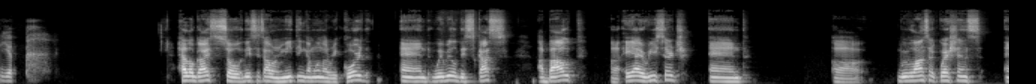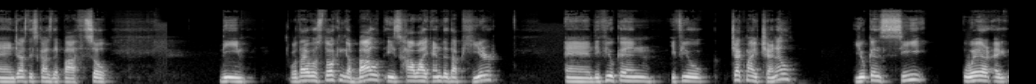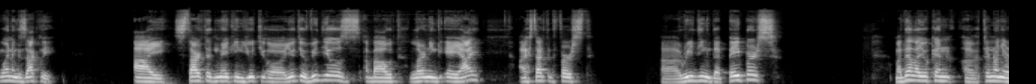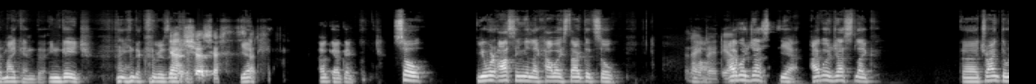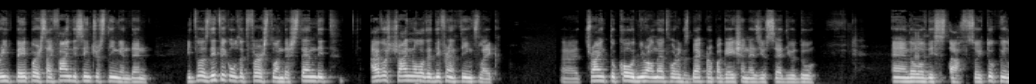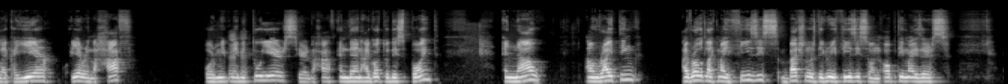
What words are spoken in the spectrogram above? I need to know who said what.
Speaker 1: Yep.
Speaker 2: Hello, guys. So this is our meeting. I'm gonna record, and we will discuss about uh, AI research, and uh, we will answer questions and just discuss the path. So the what I was talking about is how I ended up here, and if you can, if you check my channel, you can see where when exactly I started making YouTube uh, YouTube videos about learning AI. I started first uh, reading the papers. Madela, you can uh, turn on your mic and uh, engage in the conversation.
Speaker 1: Yeah, sure, sure.
Speaker 2: Yeah.
Speaker 1: Sorry.
Speaker 2: Okay, okay. So you were asking me like how I started. So
Speaker 1: Right,
Speaker 2: uh,
Speaker 1: right.
Speaker 2: I
Speaker 1: Yeah.
Speaker 2: was just yeah, I was just like uh, trying to read papers. I find this interesting, and then it was difficult at first to understand it. I was trying all of the different things like uh, trying to code neural networks backpropagation, as you said you do, and all of this stuff. So it took me like a year, year and a half, or maybe
Speaker 1: mhm,
Speaker 2: two years, year and a half, and then I got to this point, and now I'm writing. I wrote like my thesis, bachelor's degree thesis on optimizers,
